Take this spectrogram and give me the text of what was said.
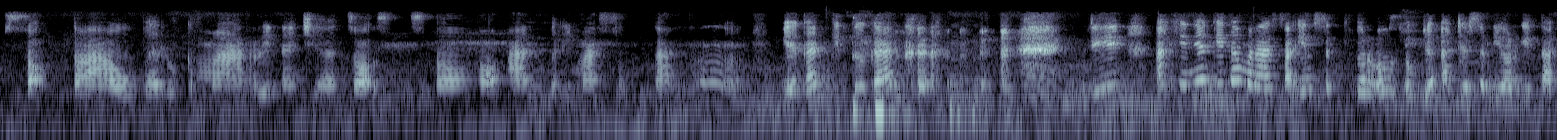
sok tahu baru kemarin aja sok sokan beri masukan. Hmm, ya kan gitu kan? Di akhirnya kita merasa insecure oh udah ada senior kita.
